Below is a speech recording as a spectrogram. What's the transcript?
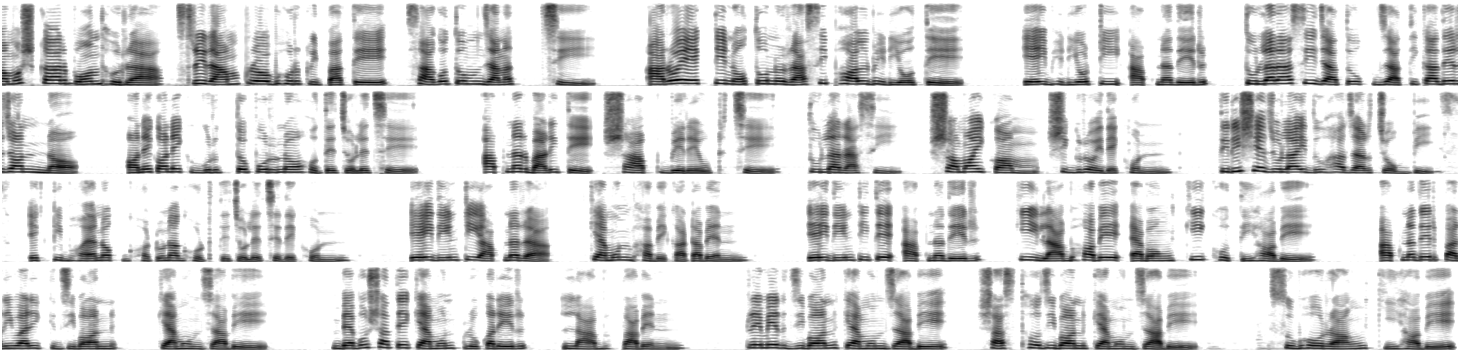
নমস্কার বন্ধুরা, শ্রীরামপ্রভুর কৃপাতে স্বাগতম জানাচ্ছি। আরও একটি নতুন রাশিফল ভিডিওতে। এই ভিডিওটি আপনাদের তুলা রাশি জাতক জাতিকাদের জন্য অনেক অনেক গুরুত্বপূর্ণ হতে চলেছে। আপনার বাড়িতে সাপ বেড়ে উঠছে। তুলা রাশি সময় কম, শীঘ্রই দেখুন। তিরিশে জুলাই দু হাজার চব্বিশ। একটি ভয়ানক ঘটনা ঘটতে চলেছে, দেখুন। এই দিনটি আপনারা কেমনভাবে কাটাবেন? এই দিনটিতে আপনাদের কি লাভ হবে এবং কি ক্ষতি হবে? আপনাদের পারিবারিক জীবন কেমন যাবে? ব্যবসাতে কেমন প্রকারের লাভ পাবেন? প্রেমের জীবন কেমন যাবে? স্বাস্থ্য জীবন কেমন যাবে? শুভ রং কী হবে?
